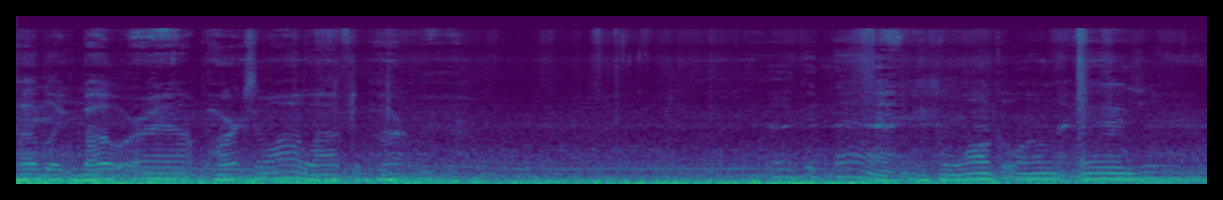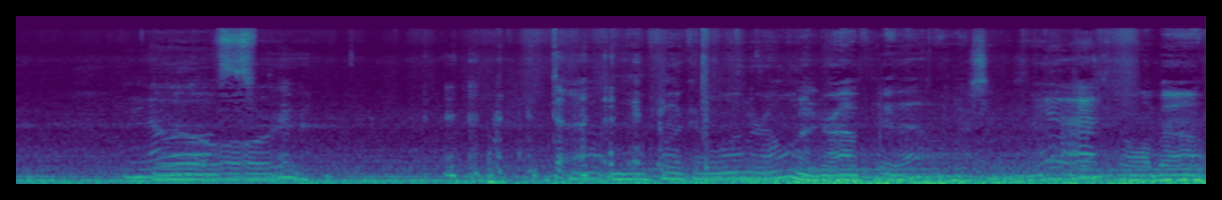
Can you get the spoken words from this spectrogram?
here. Public boat ramp, Parks and Wildlife Department. at that. Walk along the edge. No. Lord. Out fucking water. I want to drive through that one. See what Yeah. it's all about.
